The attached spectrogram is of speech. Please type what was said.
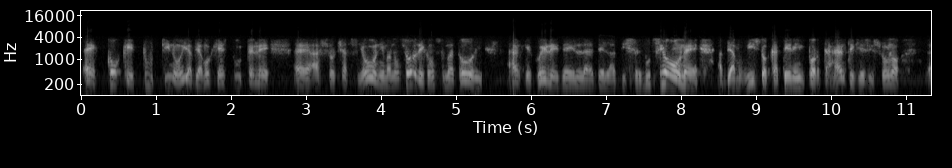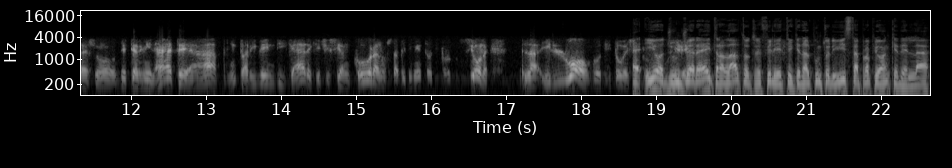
ecco che tutti noi abbiamo chiesto, tutte le eh, associazioni, ma non solo dei consumatori, anche quelle del, della distribuzione, abbiamo visto catene importanti che si sono, eh, sono determinate a, appunto, a rivendicare che ci sia ancora lo stabilimento di produzione, la, il luogo di dove si eh, Io aggiungerei tra l'altro Trefiletti che dal punto di vista proprio anche della,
